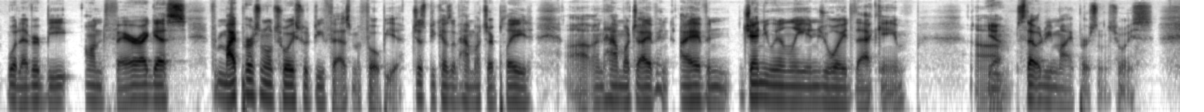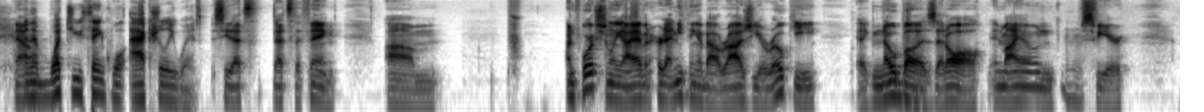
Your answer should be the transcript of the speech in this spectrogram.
whatever be unfair, I guess for my personal choice would be Phasmophobia, just because of how much I played uh, and how much I haven't I haven't genuinely enjoyed that game. Um, Yeah. So that would be my personal choice. Now- and then, what do you think will actually win? see that's that's the thing um unfortunately i haven't heard anything about raji or roki like no buzz at all in my own sphere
